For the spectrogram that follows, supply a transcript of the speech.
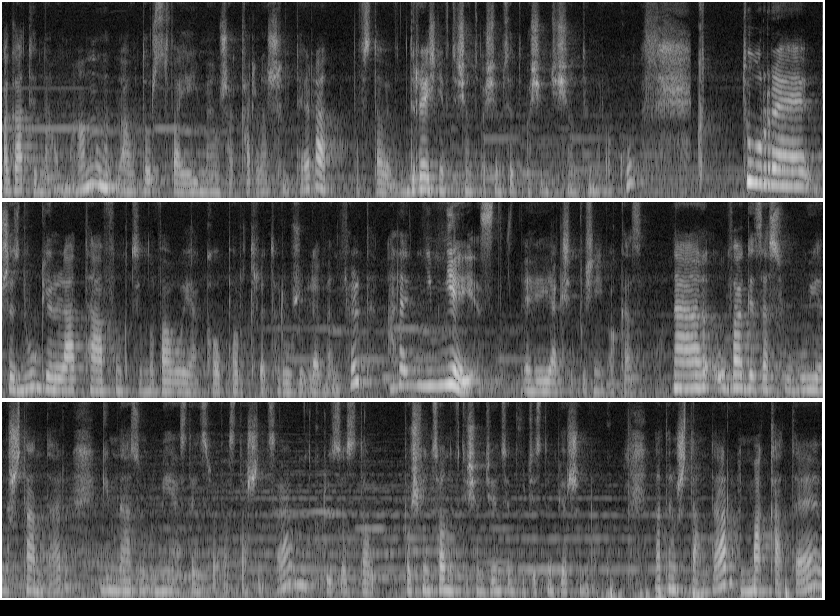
Agaty Naumann, autorstwa jej męża Karla Schlittera, powstałe w Dreźnie w 1880 roku które przez długie lata funkcjonowało jako portret Róży Lewenfeld, ale nim nie jest, e, jak się później okazało. Na uwagę zasługuje sztandar Gimnazjum imienia Stanisława Staszyca, który został poświęcony w 1921 roku. Na ten sztandar makatę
